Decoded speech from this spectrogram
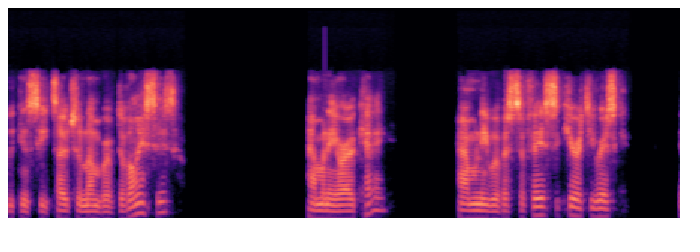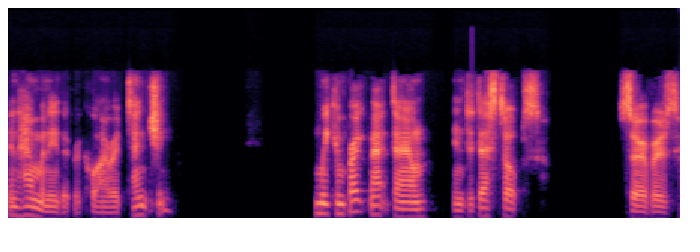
We can see total number of devices, how many are okay, how many with a severe security risk, and how many that require attention we can break that down into desktops, servers,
